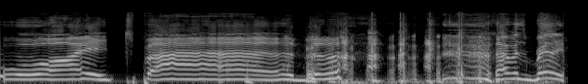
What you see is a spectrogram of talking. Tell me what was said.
Quite bad. that was brilliant.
